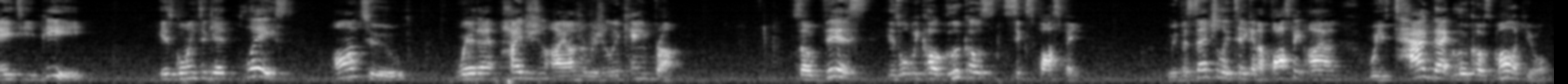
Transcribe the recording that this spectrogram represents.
ATP is going to get placed onto where that hydrogen ion originally came from. So this is what we call glucose 6-phosphate. We've essentially taken a phosphate ion, we've tagged that glucose molecule,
